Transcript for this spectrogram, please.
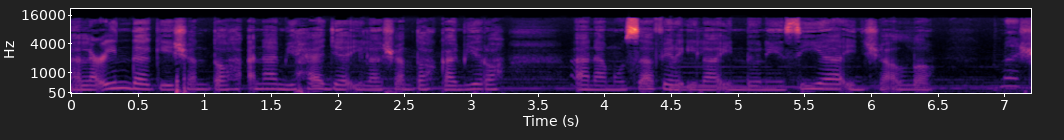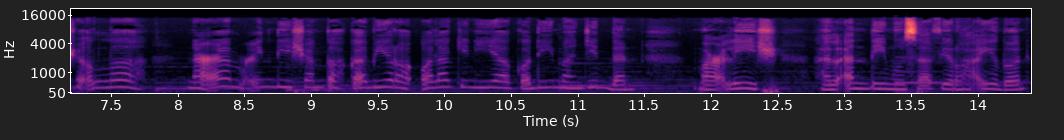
Hal indaki syontoh ana bihaja ila syontoh kabirah. Ana musafir ila Indonesia insyaallah. Masya Allah, na'am indi syontoh kabirah walakin hiya qadimah jiddan. Ma'lish, hal anti musafirah aidan?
